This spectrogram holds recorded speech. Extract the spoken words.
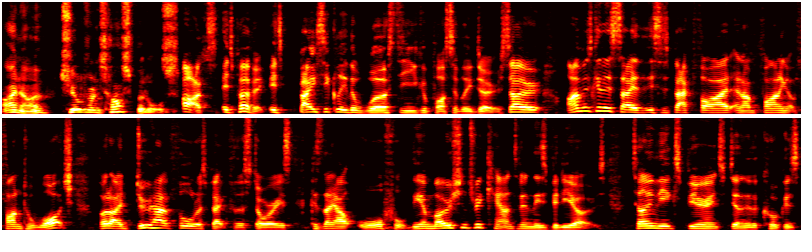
I know. Children's hospitals. Oh, it's, it's perfect. It's basically the worst thing you could possibly do. So I'm just going to say that this has backfired and I'm finding it fun to watch, but I do have full respect for the stories because they are awful. The emotions recounted in these videos, telling the experience dealing with the cookers.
